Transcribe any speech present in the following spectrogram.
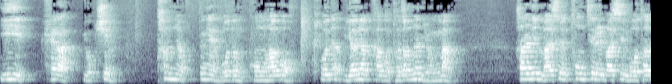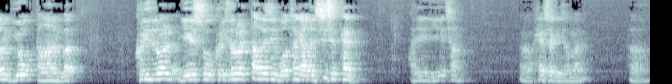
이익, 쾌락, 욕심, 탐욕 등의 모든 공하고 연약하고 덧없는 욕망, 하나님 말씀의 통치를 받지 못하도록 유혹당하는 것, 그리스도를 예수 그리스도를 따르지 못하게 하는 시스템. 아니 이게 참 어, 해석이 정말 어,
